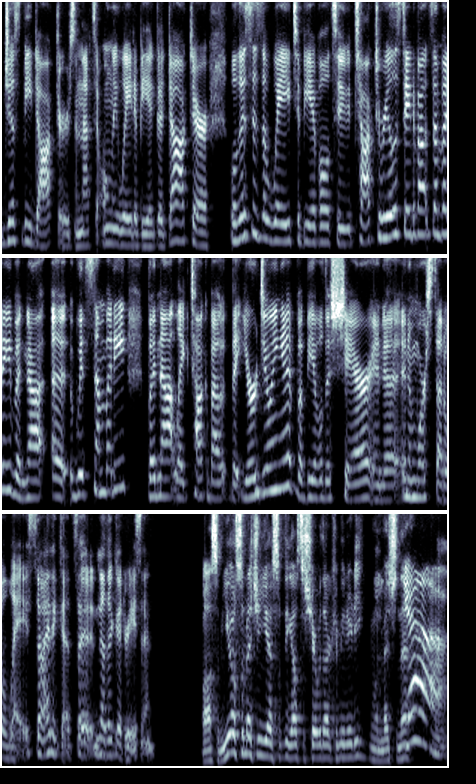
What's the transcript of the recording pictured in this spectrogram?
just be doctors and that's the only way to be a good doctor. Well, this is a way to be able to talk to real estate about somebody, but not uh, with somebody, but not like talk about that you're doing it, but be able to share in a in a more subtle way. So I think that's a, another good reason. Awesome. You also mentioned you have something else to share with our community. You want to mention that? Yeah.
